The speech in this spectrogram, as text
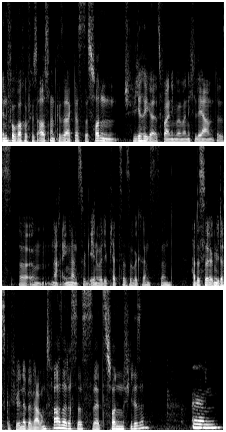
Infowoche fürs Ausland gesagt, dass das schon schwieriger ist, vor allen Dingen, wenn man nicht Lehramt ist, äh, nach England zu gehen, weil die Plätze so begrenzt sind. Hattest du irgendwie das Gefühl in der Bewerbungsphase, dass das jetzt schon viele sind? Ähm,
